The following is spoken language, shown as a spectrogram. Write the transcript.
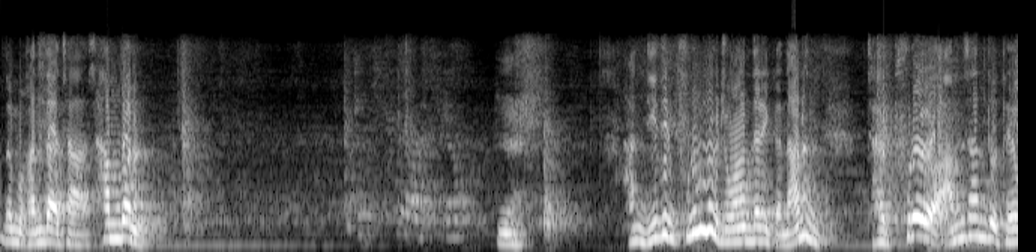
넘어간다. 자, 3번은. X요. 음. 아, 니들이 푸는 걸 좋아한다니까. 나는 잘 풀어요. 암산도 되고.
